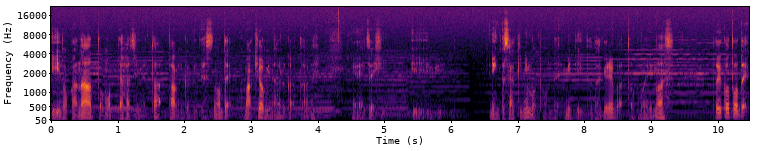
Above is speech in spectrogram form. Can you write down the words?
いいのかなと思って始めた番組ですので、まあ、興味のある方はね、えー、ぜひリンク先にも飛んで見ていただければと思います。ということで、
